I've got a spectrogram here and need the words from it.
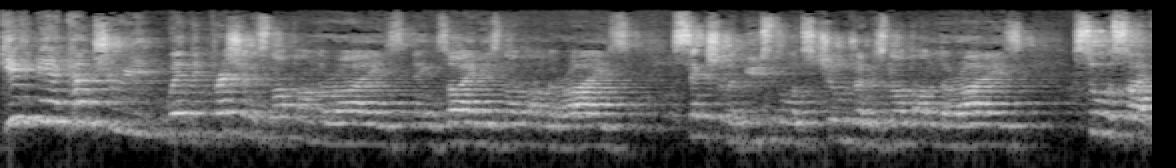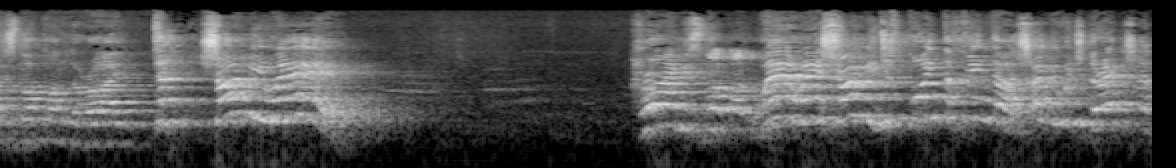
Give me a country where depression is not on rise, anxiety is not on the rise, sexual abuse towards children is not on the rise, suicide is not on the rise. Show me where! Crime is not on where, where? Show me, just point the finger, show me which direction.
